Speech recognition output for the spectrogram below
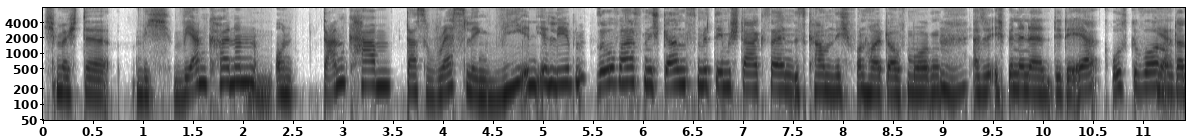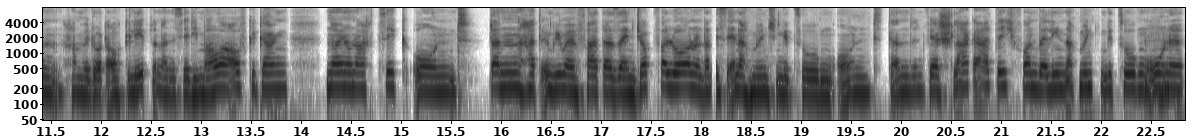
ich möchte mich wehren können Mhm. und dann kam das Wrestling wie in ihr Leben? So war es nicht ganz mit dem Starksein. Es kam nicht von heute auf morgen. Mhm. Also ich bin in der DDR groß geworden ja. und dann haben wir dort auch gelebt und dann ist ja die Mauer aufgegangen, 89 und dann hat irgendwie mein Vater seinen Job verloren und dann ist er nach München gezogen und dann sind wir schlagartig von Berlin nach München gezogen, mhm. ohne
